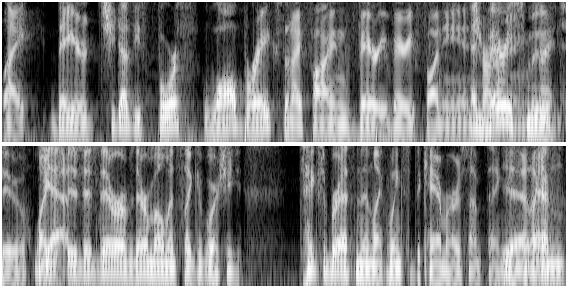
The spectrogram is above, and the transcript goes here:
Like they are. She does these fourth wall breaks that I find very very funny and, and charming. very smooth Right. too. Like Yes. th- there are there are moments like where she takes a breath and then like winks at the camera or something. Yeah, like and-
